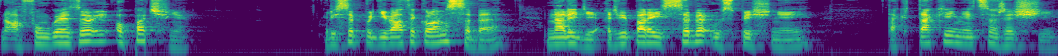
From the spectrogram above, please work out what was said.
No a funguje to i opačně. Když se podíváte kolem sebe, na lidi, ať vypadají sebe úspěšněji, tak taky něco řeší.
